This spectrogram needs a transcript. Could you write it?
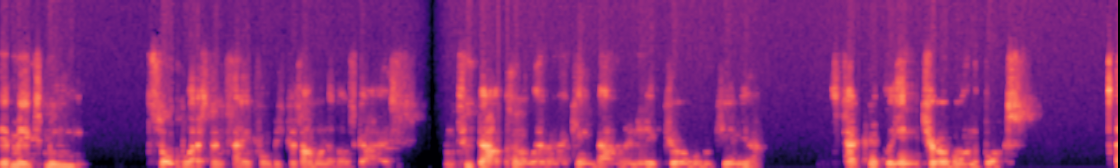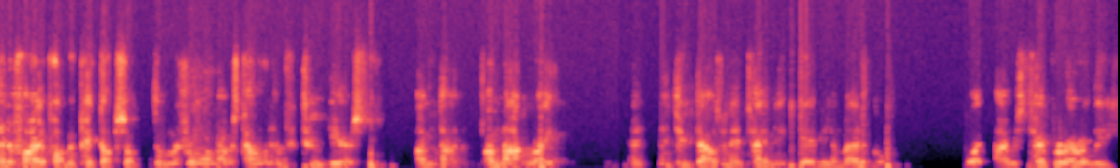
It makes me so blessed and thankful because I'm one of those guys in 2011, I came down with an incurable leukemia. It's technically incurable on the books. And the fire department picked up something was wrong. I was telling them for two years, I'm not, I'm not right. And in 2010, they gave me a medical, but I was temporarily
